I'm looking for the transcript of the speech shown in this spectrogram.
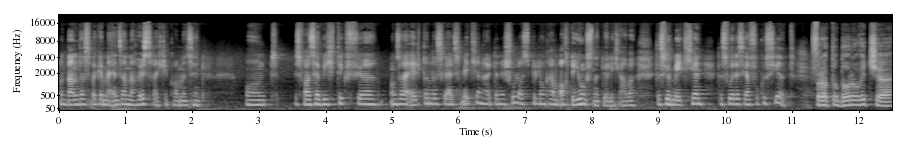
und dann, dass wir gemeinsam nach Österreich gekommen sind. Und es war sehr wichtig für unsere Eltern, dass wir als Mädchen halt eine Schulausbildung haben, auch die Jungs natürlich, aber dass wir Mädchen, das wurde sehr fokussiert. Frau Todorovic, äh,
